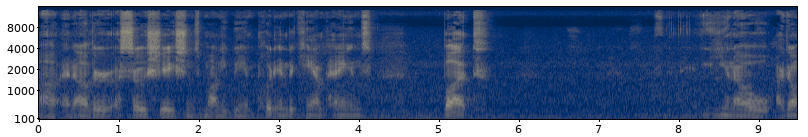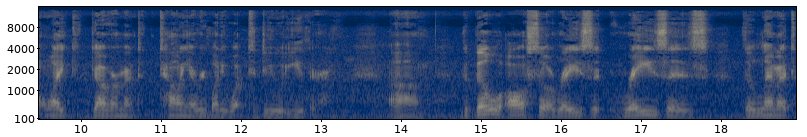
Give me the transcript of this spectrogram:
uh, and other associations' money being put into campaigns, but you know, I don't like government telling everybody what to do either. Um, the bill also raise, raises the limit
